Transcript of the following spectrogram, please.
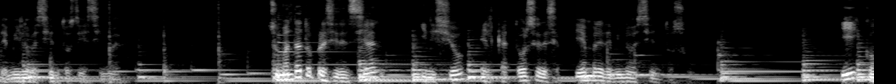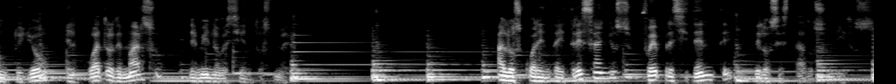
de 1919. Su mandato presidencial inició el 14 de septiembre de 1901 y concluyó el 4 de marzo de 1909. A los 43 años fue presidente de los Estados Unidos.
